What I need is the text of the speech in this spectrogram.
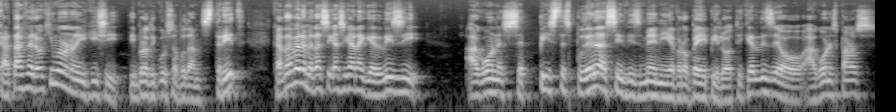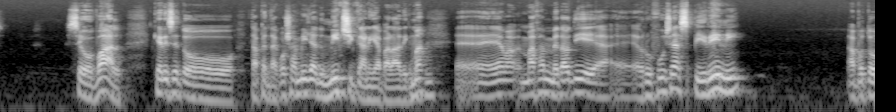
κατάφερε όχι μόνο να νικήσει την πρώτη κούρσα που ήταν street, κατάφερε μετά σιγά σιγά να κερδίζει αγώνες σε πίστες που δεν ήταν συνηθισμένοι οι Ευρωπαίοι πιλότοι. Κέρδιζε αγώνες πάνω σ- σε οβάλ. Κέρδισε το, τα 500 μίλια του Μίτσιγκαν για παραδειγμα Ε, έμα- μάθαμε μετά ότι ε, ρουφούσε ασπιρίνη από το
